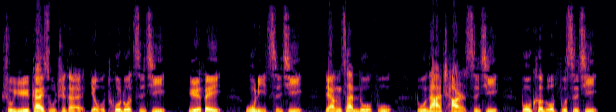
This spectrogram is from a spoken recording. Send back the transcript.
属于该组织的有托洛茨基、岳飞、乌里茨基、梁赞诺夫、卢纳查尔斯基、波克罗夫斯基、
